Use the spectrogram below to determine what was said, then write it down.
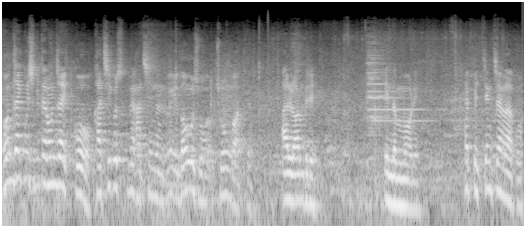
혼자 있고 싶을 땐 혼자 있고 같이 있고 싶을 땐 같이 있는 그게 너무 좋, 좋은 것 같아요 I laundry 햇빛 쨍쨍하고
